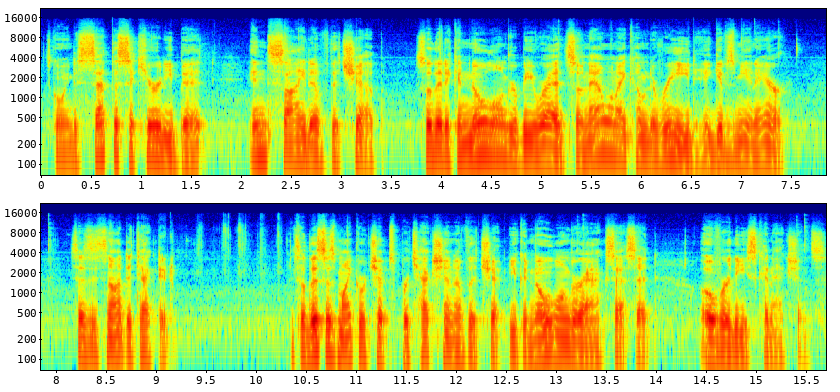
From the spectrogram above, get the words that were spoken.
it's going to set the security bit inside of the chip so that it can no longer be read. So now when I come to read, it gives me an error. It says it's not detected. And so this is Microchip's protection of the chip. You can no longer access it over these connections.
